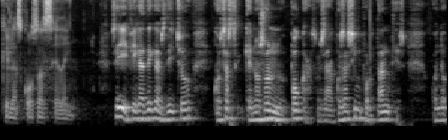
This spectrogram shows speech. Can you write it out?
que las cosas se den. Sí, fíjate que has dicho cosas que no son pocas, o sea, cosas importantes. Cuando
